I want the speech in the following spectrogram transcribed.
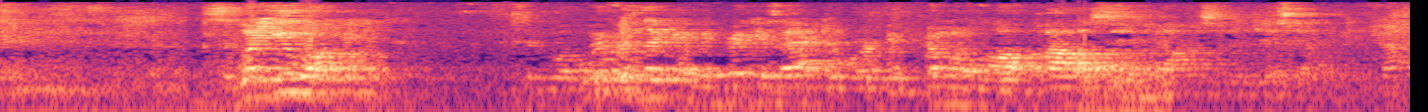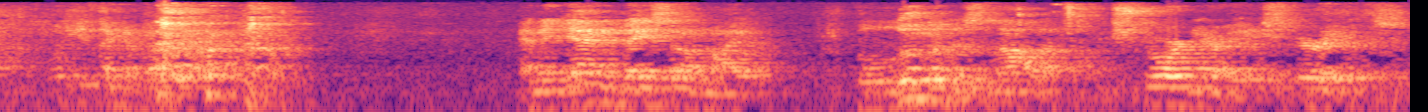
listening. I said, what do you want me to do? I said, well, we were thinking we'd bring you back to work in criminal law policy in the Office of the Justice General. What do you think about that? And again, based on my voluminous knowledge, extraordinary experience,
